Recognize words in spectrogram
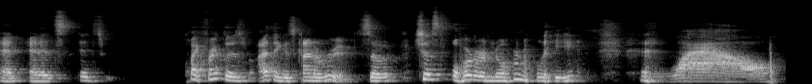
and and it's it's quite frankly, I think it's kind of rude. So just order normally. wow.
